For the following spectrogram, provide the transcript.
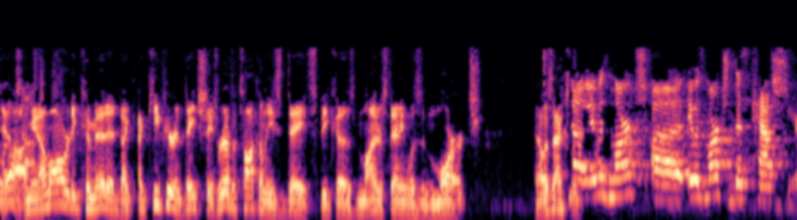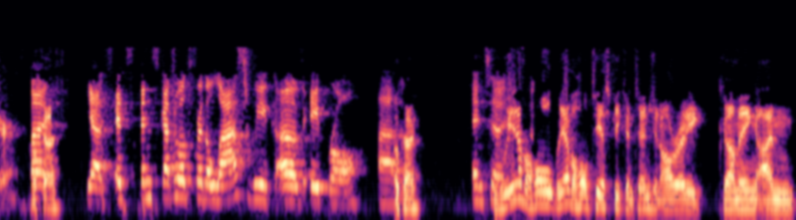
Yeah, I mean, I'm already committed. I, I keep hearing dates change. We're gonna have to talk on these dates because my understanding was in March, and I was actually No, it was March. Uh, it was March this past year. But okay. Yeah, it's, it's been scheduled for the last week of April. Um, Okay. Into We have a whole we have a whole TSP contingent already coming. I'm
